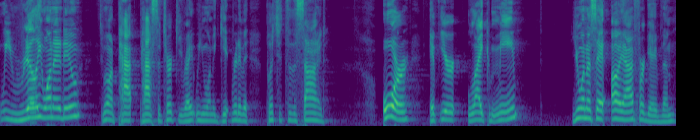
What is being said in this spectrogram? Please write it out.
we really want to do is we want to pa- pass the turkey, right? We want to get rid of it, push it to the side. Or if you're like me, you want to say, oh, yeah, I forgave them.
